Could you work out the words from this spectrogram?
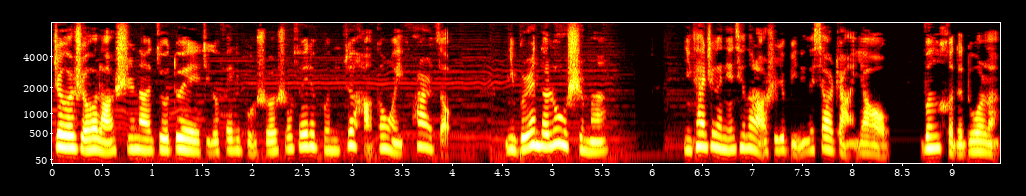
这个时候，老师呢就对这个菲利普说：“说菲利普，你最好跟我一块儿走，你不认得路是吗？”你看这个年轻的老师就比那个校长要温和的多了。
